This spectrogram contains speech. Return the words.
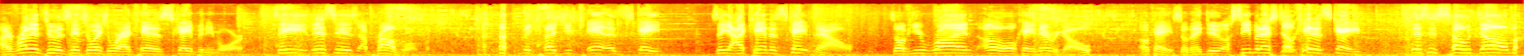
I've run into a situation where I can't escape anymore. See, this is a problem. because you can't escape. See, I can't escape now. So if you run... Oh, okay, there we go. Okay, so they do... Oh, see, but I still can't escape. This is so dumb.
